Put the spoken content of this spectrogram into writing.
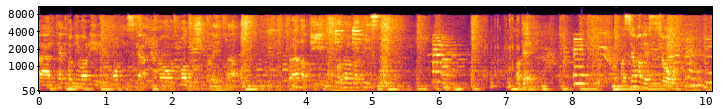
Al tempo di morire, molti scambiano motocicletta. Brano di Hotel Battista. Ok, passiamo adesso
